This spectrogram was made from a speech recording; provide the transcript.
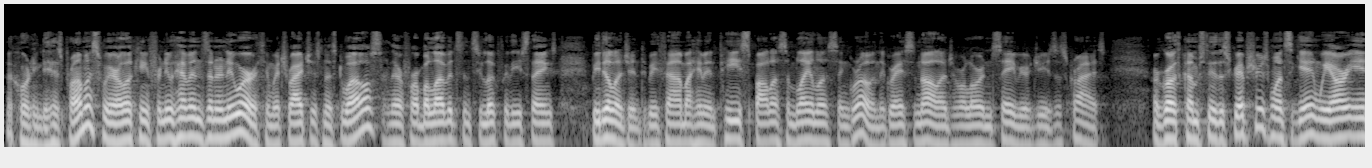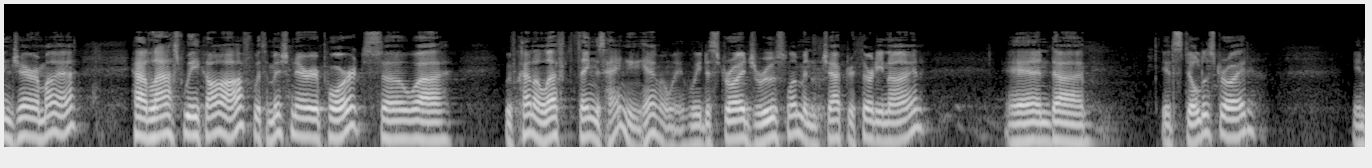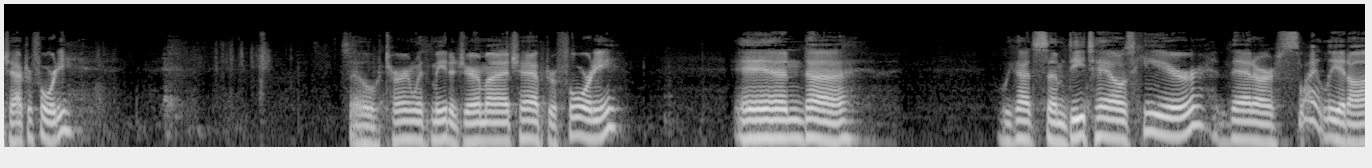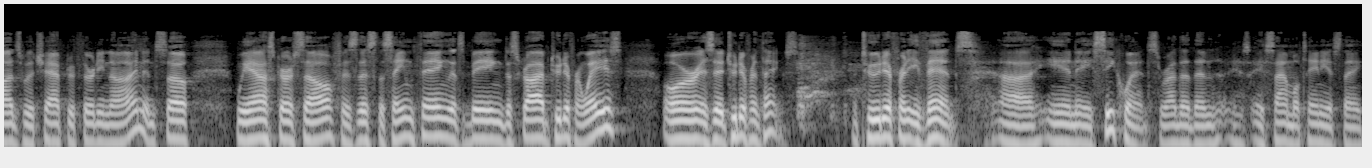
According to his promise, we are looking for new heavens and a new earth in which righteousness dwells. Therefore, beloved, since you look for these things, be diligent to be found by him in peace, spotless and blameless, and grow in the grace and knowledge of our Lord and Savior, Jesus Christ. Our growth comes through the scriptures. Once again, we are in Jeremiah. Had last week off with the missionary report, so uh, we've kind of left things hanging, haven't we? We destroyed Jerusalem in chapter 39, and uh, it's still destroyed in chapter 40. So turn with me to Jeremiah chapter 40. And uh, we got some details here that are slightly at odds with chapter 39. And so we ask ourselves is this the same thing that's being described two different ways? Or is it two different things? Two different events uh, in a sequence rather than a simultaneous thing.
